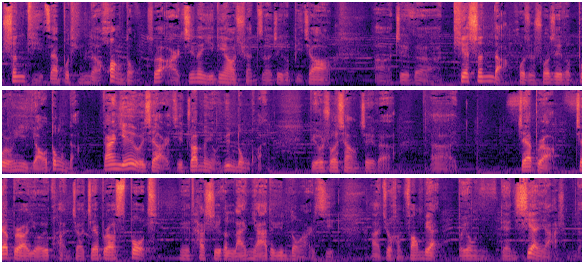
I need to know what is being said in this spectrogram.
身体在不停的晃动，所以耳机呢一定要选择这个比较啊这个贴身的，或者说这个不容易摇动的。当然也有一些耳机专门有运动款，比如说像这个呃 Jabra，Jabra 有一款叫 Jabra Sport，因为它是一个蓝牙的运动耳机，啊就很方便，不用连线呀什么的。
